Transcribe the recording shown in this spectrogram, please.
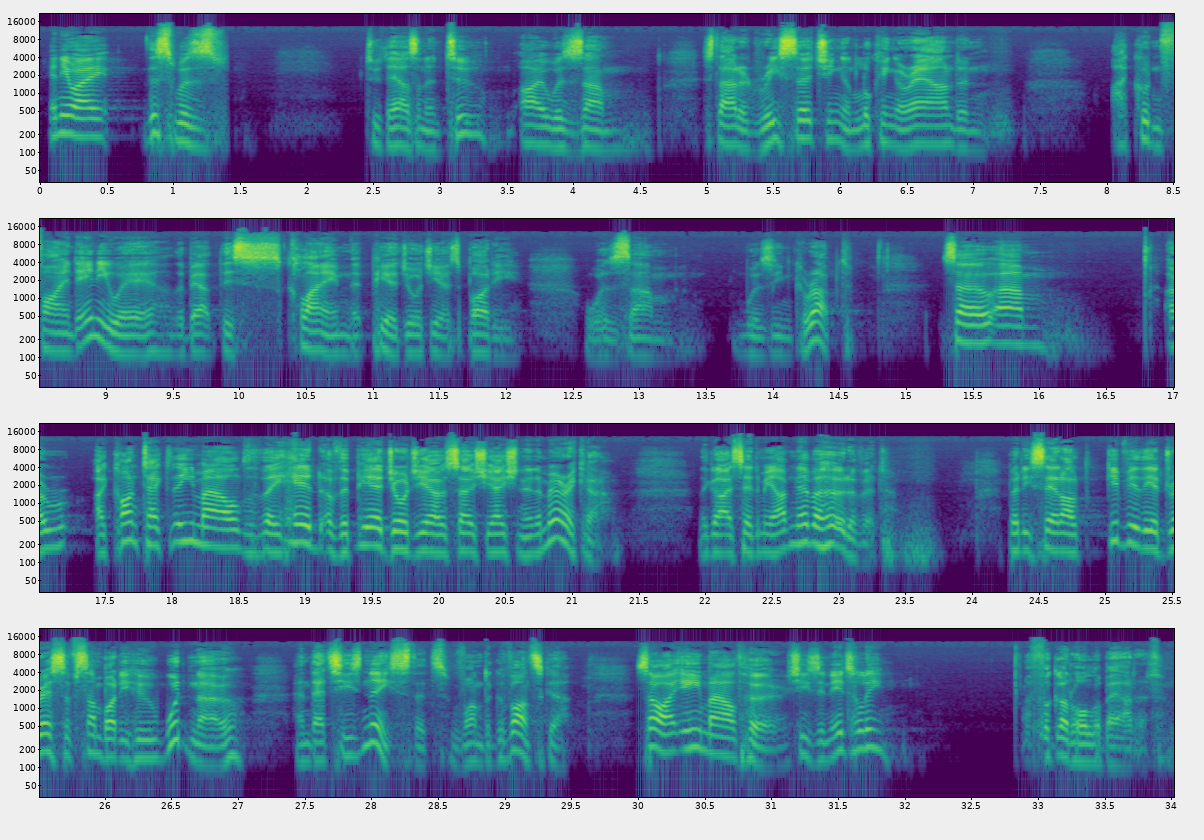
Anyway, this was 2002. I was um, started researching and looking around, and I couldn't find anywhere about this claim that Pier Giorgio's body was, um, was incorrupt. So um, I, I contacted, emailed the head of the Pier Giorgio Association in America. The guy said to me, I've never heard of it. But he said, I'll give you the address of somebody who would know, and that's his niece, that's Wanda Gawronska. So I emailed her. She's in Italy. I forgot all about it.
